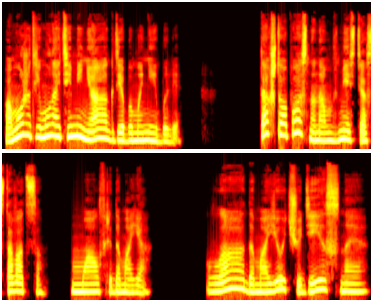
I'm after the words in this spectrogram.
поможет ему найти меня, где бы мы ни были. Так что опасно нам вместе оставаться, Малфреда моя. Лада, мое чудесное.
